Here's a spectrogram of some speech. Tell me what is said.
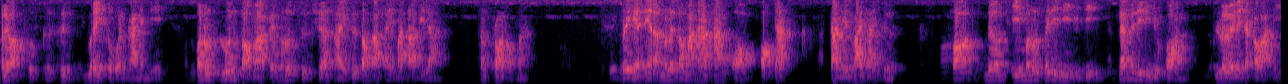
เขาเรียกว่าผุดเกิดขึ้นด้วยกระบวนการอย่างนี้ มนุษย์รุ่นต่อมาเป็นมนุษย์สืบเชื้อสายคือต้องอาศัยมารดาบิดาทั้งคลอดออกมาด้วยเหตุนี้แหละมันเลยต้องมาหาทางออกออกจากการเวียนว่ายตายเกิด เพราะเดิมทีมนุษย์ไม่ได้มีอยู่จริง และไม่ได้มีอยู่ก่อน เลยในจักรวาลนี้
